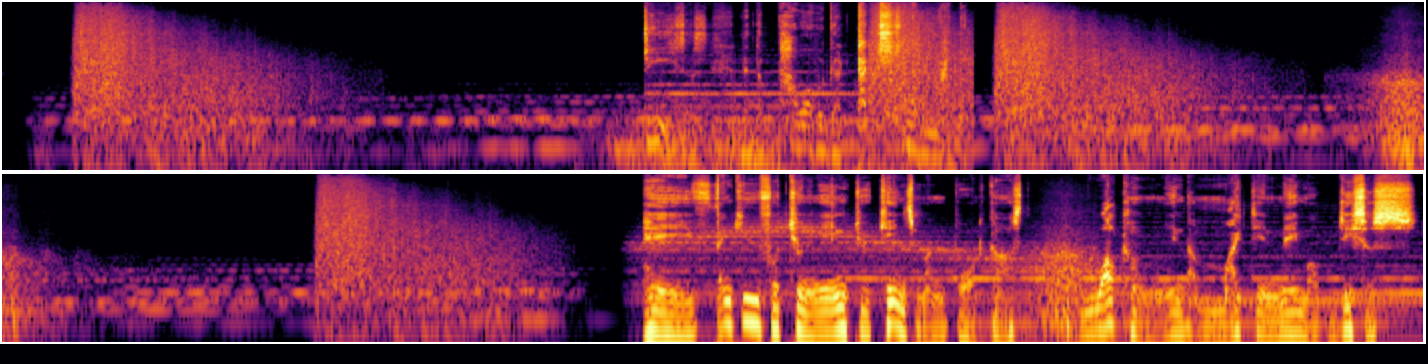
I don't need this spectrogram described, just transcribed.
Jesus, let the power of God touch your mind. Hey, thank you for tuning in to Kinsman Podcast. Welcome in the mighty name of Jesus.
